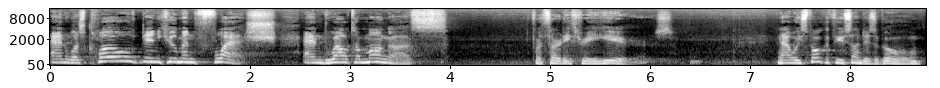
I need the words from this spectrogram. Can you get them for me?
and was clothed in human flesh and dwelt among us for 33 years. Now, we spoke a few Sundays ago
